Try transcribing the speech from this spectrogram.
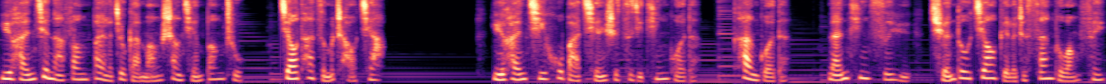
雨涵见那方败了，就赶忙上前帮助，教他怎么吵架。雨涵几乎把前世自己听过的、看过的难听词语全都交给了这三个王妃，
